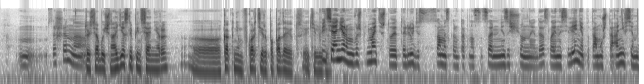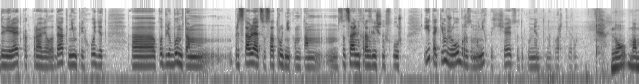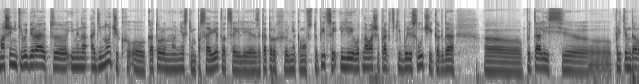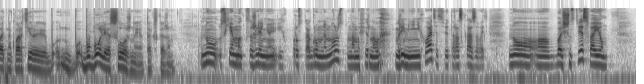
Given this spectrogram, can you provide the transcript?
Совершенно... То есть обычно. А если пенсионеры? Э, как к ним в квартиры попадают эти люди? Пенсионерам, вы же понимаете, что это люди самые, скажем так, у нас социально незащищенные да, слои населения, потому что они всем доверяют, как правило, да, к ним приходят э, под любым там представляются сотрудником там социальных различных служб, и таким же образом у них похищаются документы на квартиру. Но мошенники выбирают э, именно одиночек, э, которым не с кем посоветоваться или за которых некому вступиться, или вот на вашей практике были случаи, когда э, пытались претендовать на квартиры ну, более сложные, так скажем? Ну, схемы, к сожалению, их просто огромное множество, нам эфирного времени не хватит все это рассказывать, но в большинстве своем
